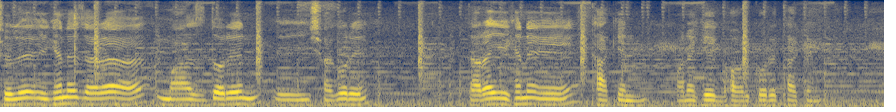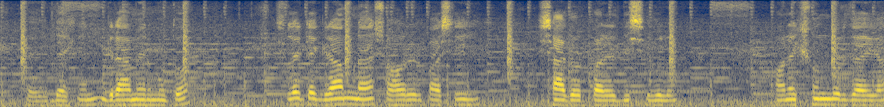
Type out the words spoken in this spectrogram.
আসলে এখানে যারা মাছ ধরেন এই সাগরে, তারাই এখানে থাকেন, অনেকে ঘর করে থাকেন। দেখেন গ্রামের মতো। আসলে এটা গ্রাম না, শহরের পাশেই সাগর পাড়ের দৃশ্যগুলো। অনেক সুন্দর জায়গা।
